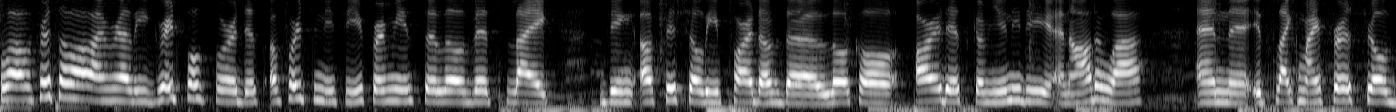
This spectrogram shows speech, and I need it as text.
Well, first of all, I'm really grateful for this opportunity. For me, it's a little bit like being officially part of the local artist community in Ottawa. And uh, it's like my first real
